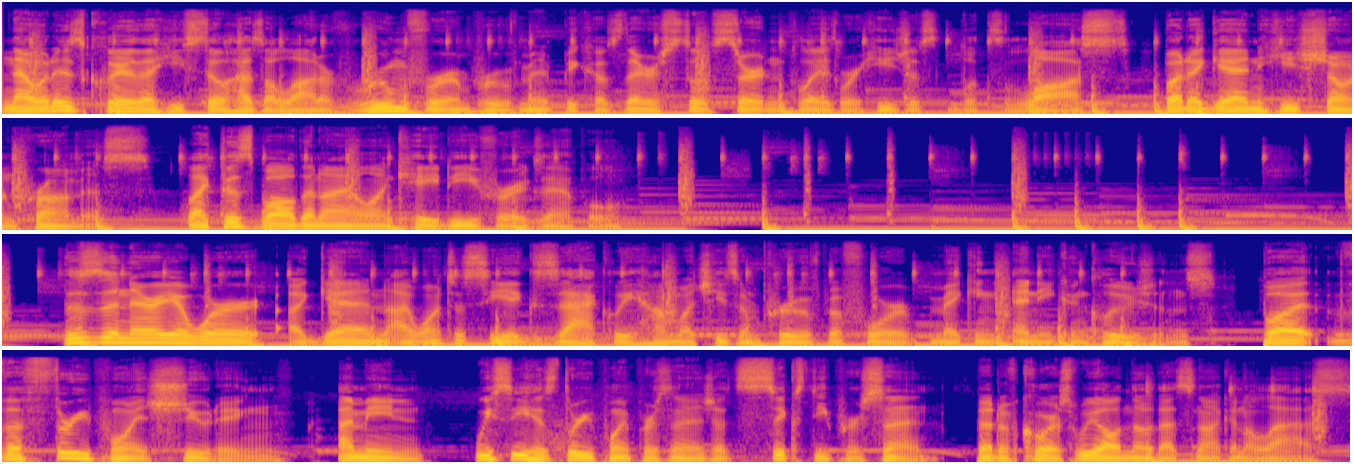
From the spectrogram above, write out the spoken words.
Now it is clear that he still has a lot of room for improvement because there are still certain plays where he just looks lost, but again he's shown promise. Like this ball denial on KD for example. This is an area where, again, I want to see exactly how much he's improved before making any conclusions. But the three point shooting, I mean, we see his three point percentage at 60%, but of course we all know that's not going to last.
